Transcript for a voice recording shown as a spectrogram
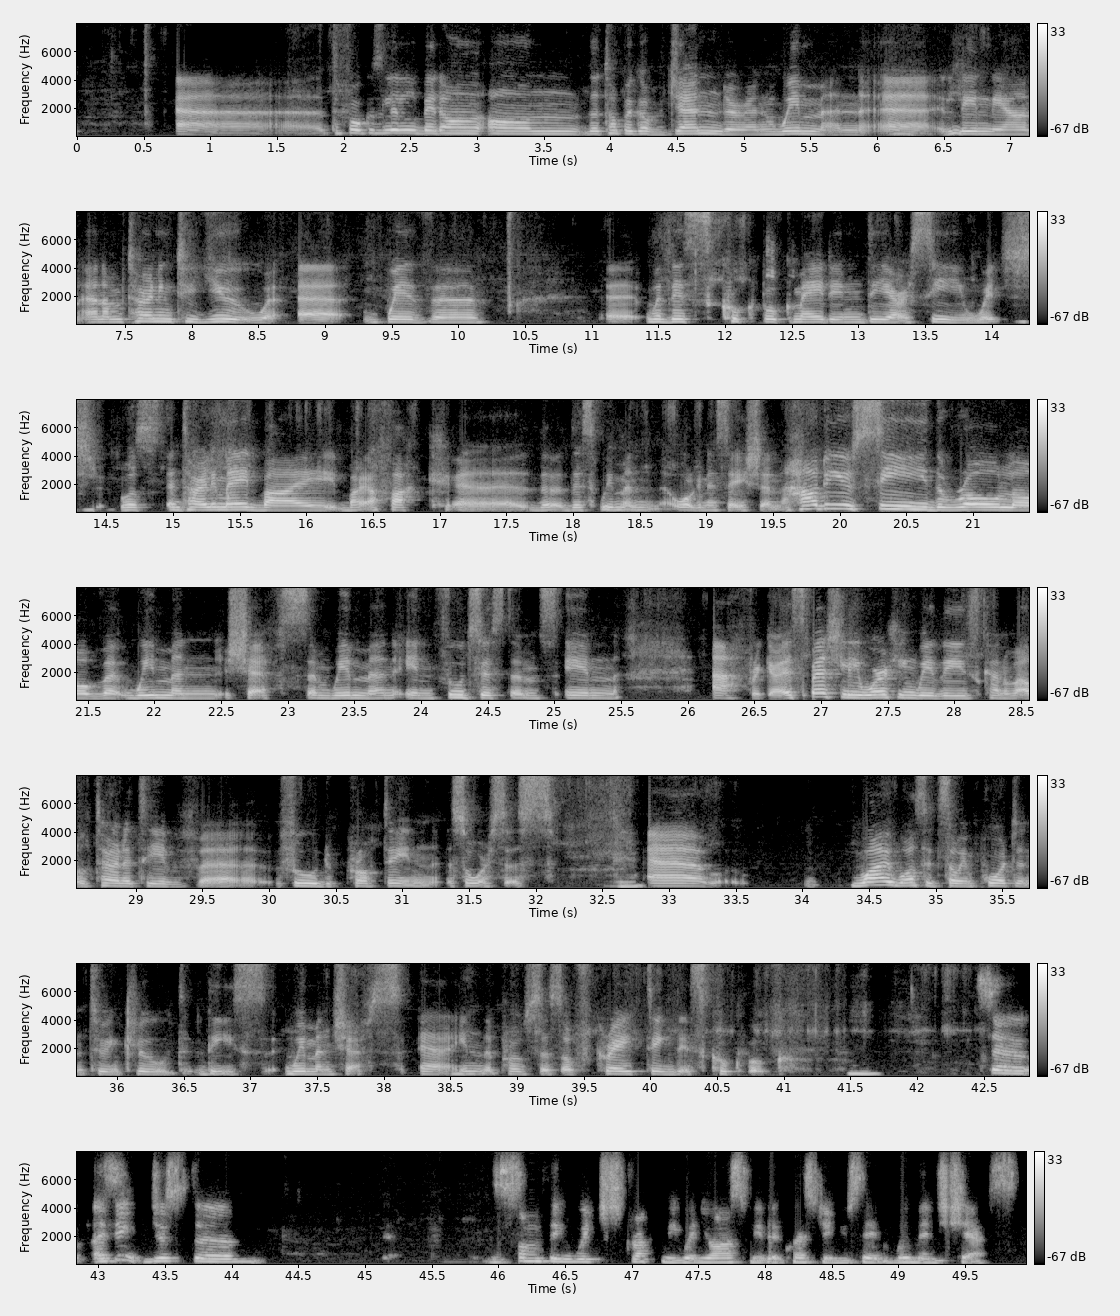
uh, to focus a little bit on, on the topic of gender and women, uh, Lilian, and I'm turning to you uh, with uh, uh, with this cookbook made in DRC, which was entirely made by by AFAC, uh, the, this women organization. How do you see the role of women chefs and women in food systems in Africa, especially working with these kind of alternative uh, food protein sources. Mm. Uh, why was it so important to include these women chefs uh, in the process of creating this cookbook? Mm. So I think just um, something which struck me when you asked me the question, you said women chefs.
